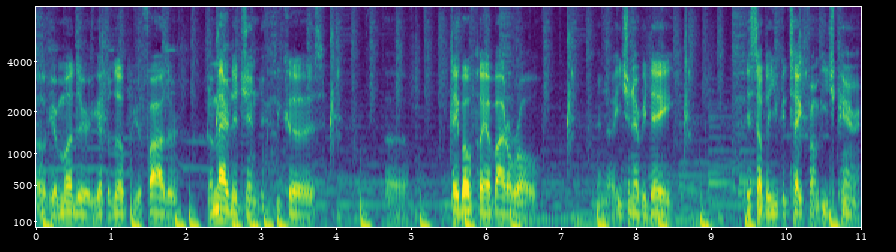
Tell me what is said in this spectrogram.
of your mother, you have the love of your father, no matter the gender, because uh, they both play a vital role. And uh, each and every day, it's something you can take from each parent,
